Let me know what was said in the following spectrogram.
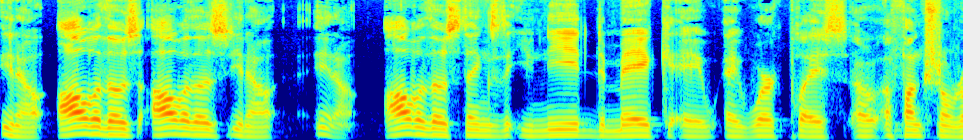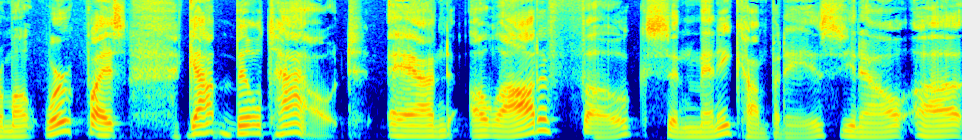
you know all of those all of those you know you know all of those things that you need to make a, a workplace, a, a functional remote workplace, got built out. And a lot of folks and many companies, you know, uh,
